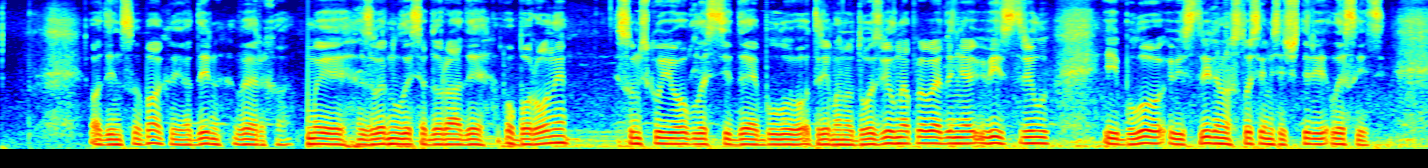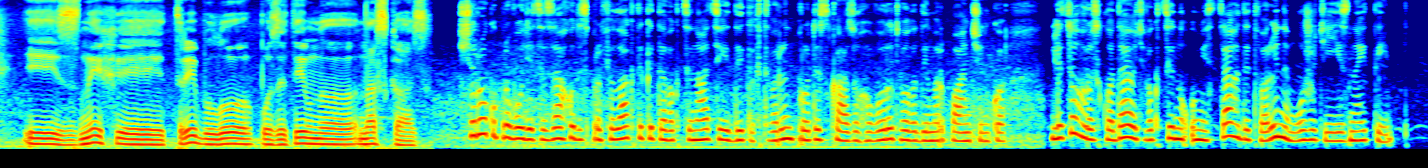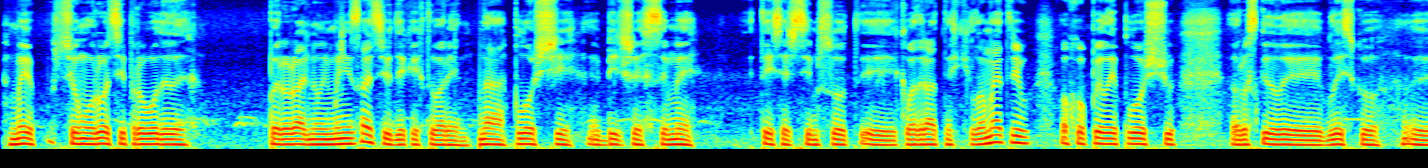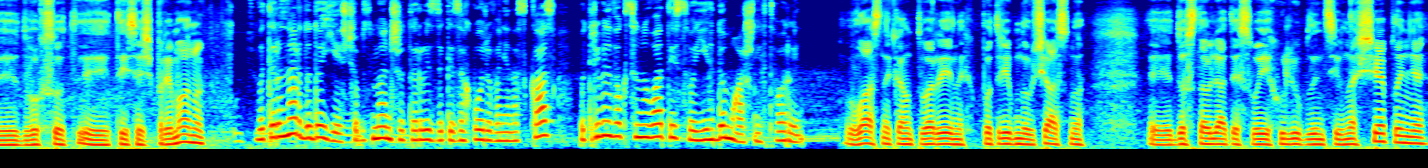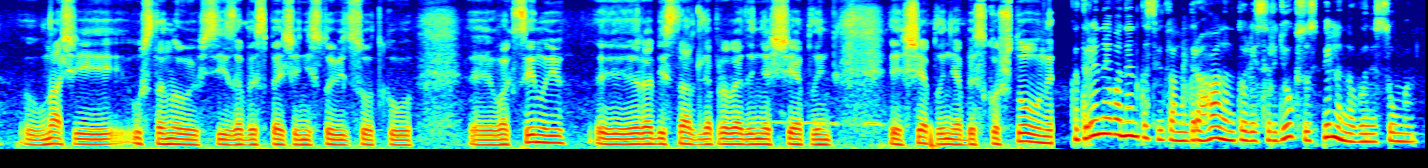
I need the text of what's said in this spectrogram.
один собака і один верха. Ми звернулися до Ради оборони Сумської області, де було отримано дозвіл на проведення відстрілу, і було відстріляно 174 лисиці. І з них е, три було позитивно на сказ. Щороку проводяться заходи з профілактики та вакцинації диких тварин проти сказу, говорить Володимир Панченко. Для цього розкладають вакцину у місцях, де тварини можуть її знайти. Ми в цьому році проводили пероральну імунізацію диких тварин на площі більше 7 тисяч 700 е, квадратних кілометрів охопили площу, розкрили близько е, 200 тисяч приманок. Ветеринар додає, щоб зменшити ризики захворювання на сказ, потрібно вакцинувати своїх домашніх тварин. Власникам тварин потрібно вчасно е, доставляти своїх улюбленців на щеплення. У нашій установи всі забезпечені 100% е, вакциною е, Рабістар для проведення щеплень. Е, Щеплення безкоштовне. Катерина Іваненко, Світлана Драган, Анатолій Сердюк, Суспільне новини Суми.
